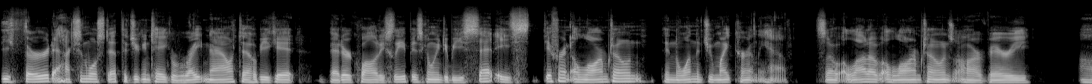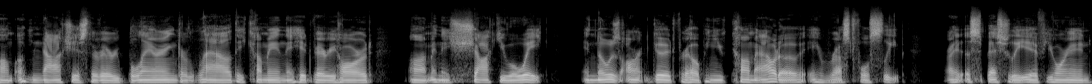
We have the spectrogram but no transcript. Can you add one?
The third actionable step that you can take right now to help you get better quality sleep is going to be set a different alarm tone than the one that you might currently have. So, a lot of alarm tones are very um, obnoxious, they're very blaring, they're loud, they come in, they hit very hard, um, and they shock you awake. And those aren't good for helping you come out of a restful sleep, right? Especially if you're in,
